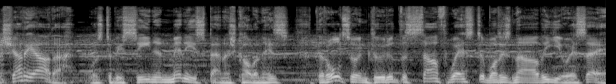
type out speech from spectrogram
Charreada was to be seen in many Spanish colonies that also included the southwest of what is now the USA.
